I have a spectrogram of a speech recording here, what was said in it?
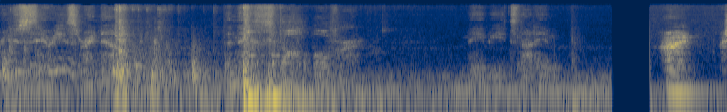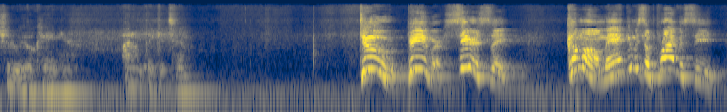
Are you serious right now? The next stall over. Maybe it's not him. Alright, I should be okay in here. I don't think it's him. Dude, Bieber, seriously! Come on, man, give me some privacy!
